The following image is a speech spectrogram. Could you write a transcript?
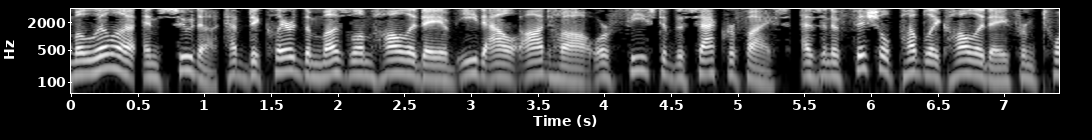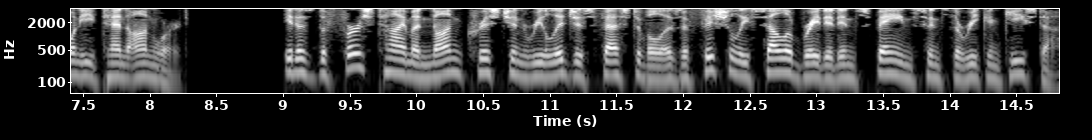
Melilla and Ceuta have declared the Muslim holiday of Eid al-Adha or Feast of the Sacrifice, as an official public holiday from 2010 onward. It is the first time a non-Christian religious festival is officially celebrated in Spain since the Reconquista.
